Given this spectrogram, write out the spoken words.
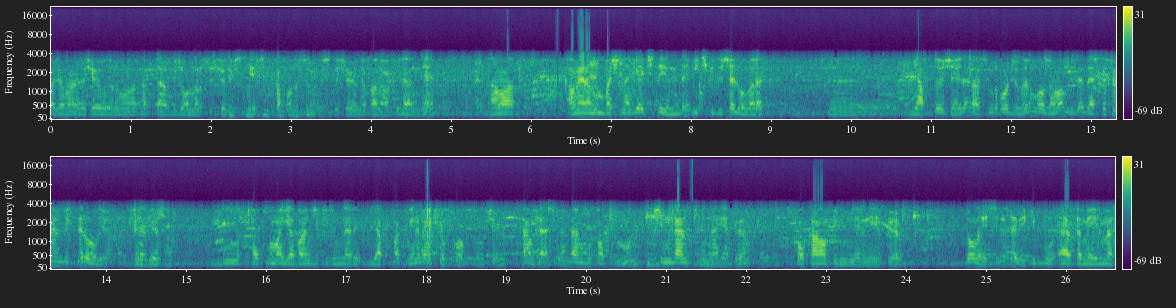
acaba öyle şey olur mu? Hatta biz onları suçluyorduk, siz geçip kapalısınız işte şöyle falan filan diye. Ama kameranın başına geçtiğinde içgüdüsel olarak e, yaptığı şeyler aslında hocaların o zaman bize derste söyledikleri oluyor. Çünkü bu topluma yabancı filmler yapmak benim en çok korktuğum şey. Tam tersine ben bu toplumun içinden filmler yapıyorum. Sokağın filmlerini yapıyorum. Dolayısıyla tabii ki bu Ertem Eğilmez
